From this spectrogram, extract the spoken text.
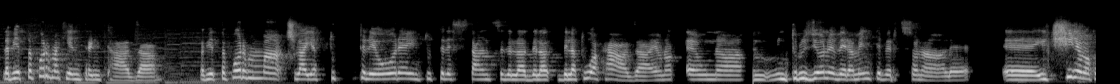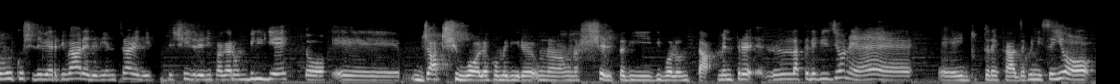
La piattaforma ti entra in casa, la piattaforma ce l'hai a tutte le ore, in tutte le stanze della, della, della tua casa, è, una, è un'intrusione veramente personale. Eh, il cinema comunque ci devi arrivare, devi entrare, devi decidere di pagare un biglietto e già ci vuole, come dire, una, una scelta di, di, volontà, mentre la televisione è eh, in tutte le case. Quindi se io ho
